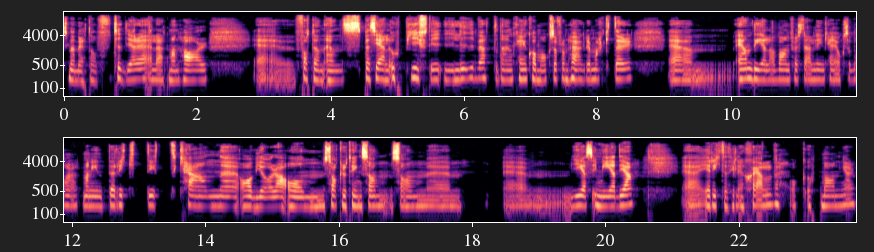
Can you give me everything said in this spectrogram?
som jag berättade om tidigare, eller att man har eh, fått en, en speciell uppgift i, i livet. Den kan ju komma också från högre makter. Eh, en del av vanföreställning kan ju också vara att man inte riktigt kan eh, avgöra om saker och ting som, som eh, eh, ges i media eh, är riktat till en själv och uppmaningar.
